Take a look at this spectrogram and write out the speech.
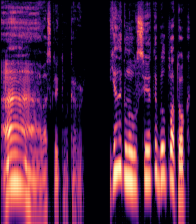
«А, — воскликнул король, я нагнулся, это был платок.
